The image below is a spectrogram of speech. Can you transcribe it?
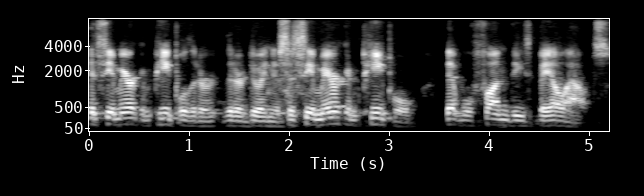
It's the American people that are that are doing this. It's the American people that will fund these bailouts.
